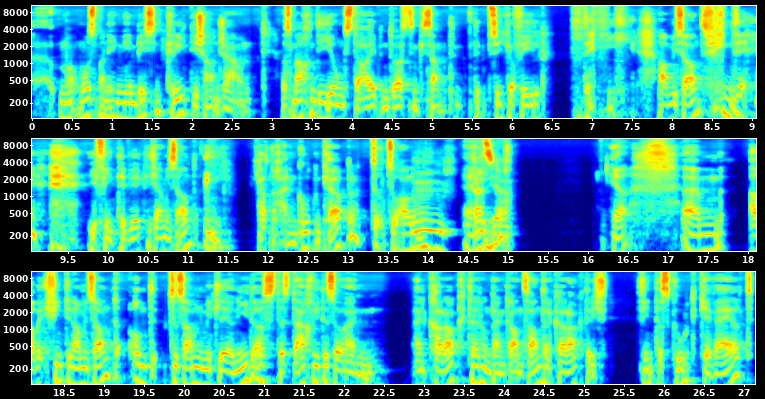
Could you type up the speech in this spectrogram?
äh, muss man irgendwie ein bisschen kritisch anschauen. Was machen die Jungs da eben? Du hast den gesamten den Psychophil, den ich amüsant finde. Ich finde den wirklich amüsant hat noch einen guten Körper zu, zu allem. Mm, das ja. Ja. Ähm, aber ich finde den amüsant und zusammen mit Leonidas, das ist auch wieder so ein, ein Charakter und ein ganz anderer Charakter. Ich finde das gut gewählt.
